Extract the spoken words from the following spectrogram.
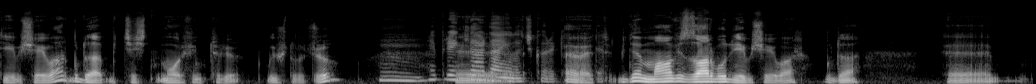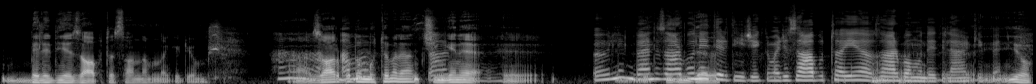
diye bir şey var. Bu da bir çeşit morfin türü uyuşturucu. Hmm, hep renklerden yola çıkarak. Ee, Evet. Bir de mavi zarbo diye bir şey var. Bu da e, belediye zabıtası anlamına geliyormuş. Ha, Ha, zarbo da muhtemelen zar- çingene e, Öyle mi? Ben de zarbo birinde nedir diyecektim. Acaba zabıtayı zarbo mu dediler gibi. yok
